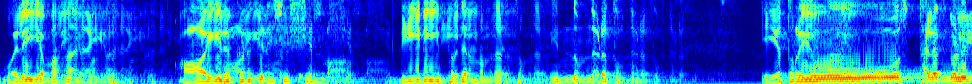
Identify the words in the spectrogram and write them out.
വലിയ മഹാനായിരുന്നു. ആയിരക്കണക്കിന് ശിഷ്യന്മാർ ദീനീ പ്രചരണം നടത്തുന്നു ഇന്നും നടത്തുന്നു എത്രയോ സ്ഥലങ്ങളിൽ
